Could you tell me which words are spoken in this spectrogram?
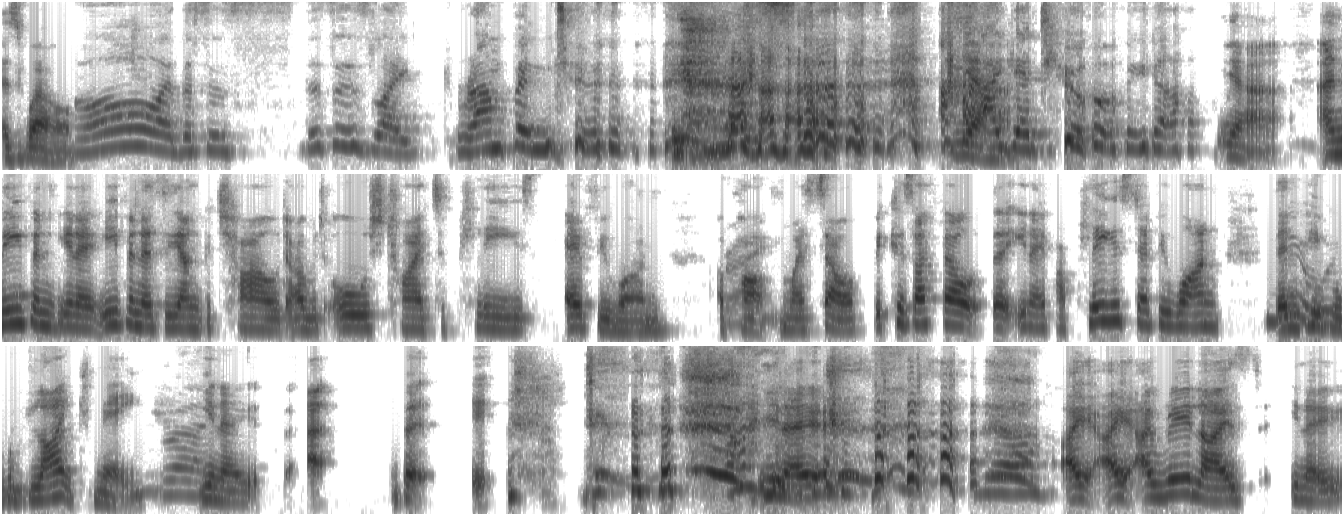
as well oh this is this is like rampant yes yeah. I get you yeah yeah and even you know even as a younger child i would always try to please everyone apart right. from myself because i felt that you know if i pleased everyone then you people would, like me right. you know uh, but it, you know, yeah. I, I, I realized, you know,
